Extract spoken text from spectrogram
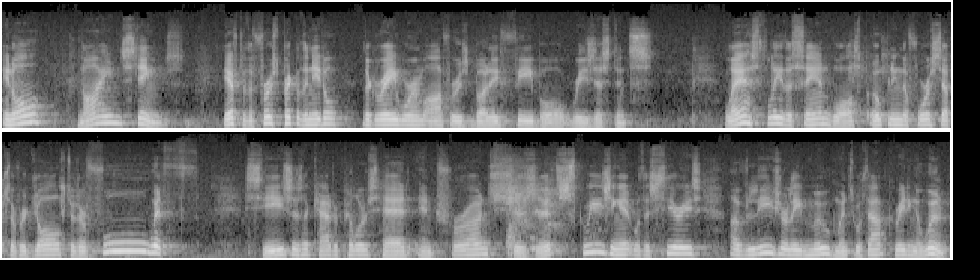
In all, nine stings. After the first prick of the needle, the gray worm offers but a feeble resistance. Lastly, the sand wasp, opening the forceps of her jaws to their full width, seizes a caterpillar's head and crunches it, squeezing it with a series of leisurely movements without creating a wound.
